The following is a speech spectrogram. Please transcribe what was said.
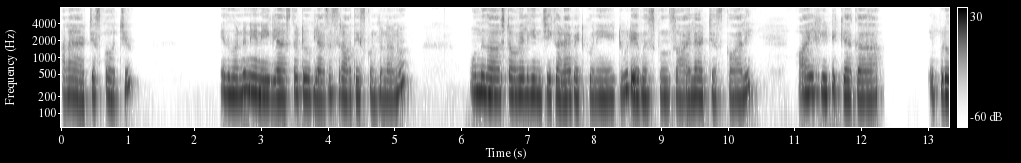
అలా యాడ్ చేసుకోవచ్చు. ఇదిగోండి నేను ఈ గ్లాస్తో టూ గ్లాసెస్ రవ్వ తీసుకుంటున్నాను. ముందుగా స్టవ్ వెలిగించి కడాయి పెట్టుకుని టూ టేబుల్ స్పూన్స్ ఆయిల్ యాడ్ చేసుకోవాలి. ఆయిల్ హీట్ ఎక్కాక ఇప్పుడు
